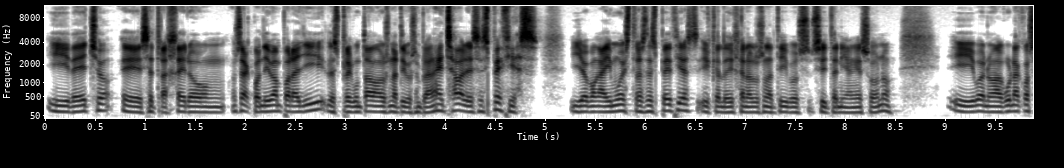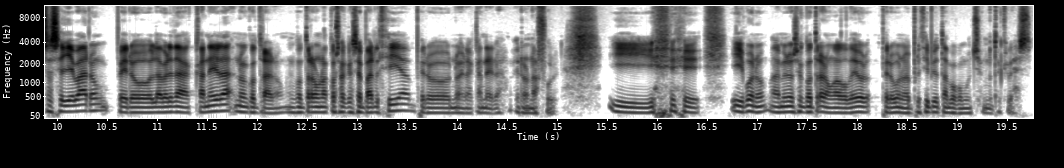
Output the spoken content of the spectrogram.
Y de hecho, eh, se trajeron, o sea, cuando iban por allí, les preguntaban a los nativos, en plan, ¡ay, chavales, especias! Y llevaban ahí muestras de especias y que le dijeran a los nativos si tenían eso o no. Y bueno, alguna cosa se llevaron, pero la verdad, canela no encontraron. Encontraron una cosa que se parecía, pero no era canela, era una full. Y, y bueno, al menos encontraron algo de oro, pero bueno, al principio tampoco mucho, no te creas.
